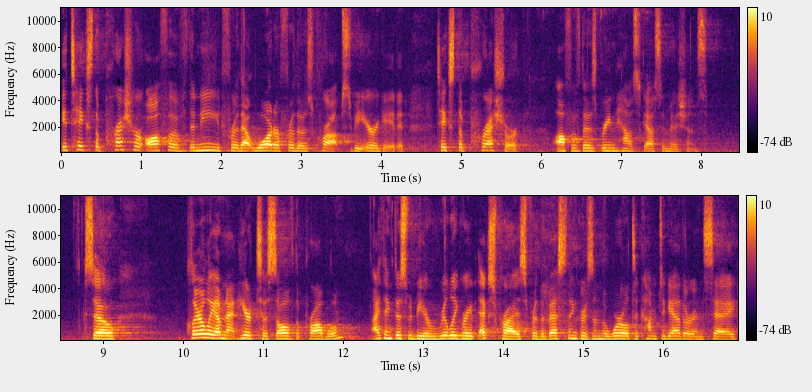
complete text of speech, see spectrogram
it takes the pressure off of the need for that water for those crops to be irrigated. It takes the pressure off of those greenhouse gas emissions. So clearly I'm not here to solve the problem. I think this would be a really great X Prize for the best thinkers in the world to come together and say,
